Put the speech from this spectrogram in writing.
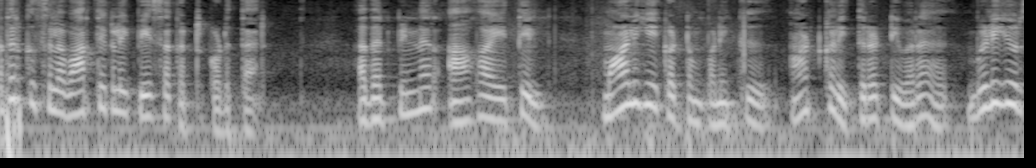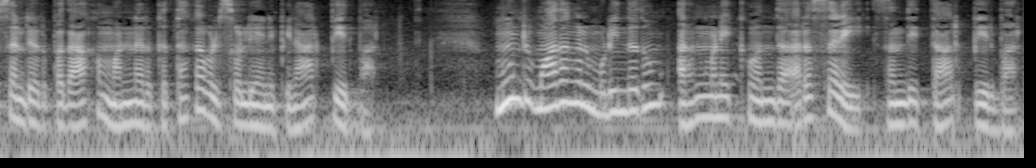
அதற்கு சில வார்த்தைகளை பேச கற்றுக் கொடுத்தார். அதன் பின்னர் ஆகாயத்தில் மாளிகை கட்டும் பணிக்கு ஆட்களை திரட்டி வர வெளியூர் சென்றிருப்பதாக மன்னருக்கு தகவல் சொல்லி அனுப்பினார் பீர்பால். மூன்று மாதங்கள் முடிந்ததும் அரண்மனைக்கு வந்த அரசரை சந்தித்தார் பீர்பால்.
